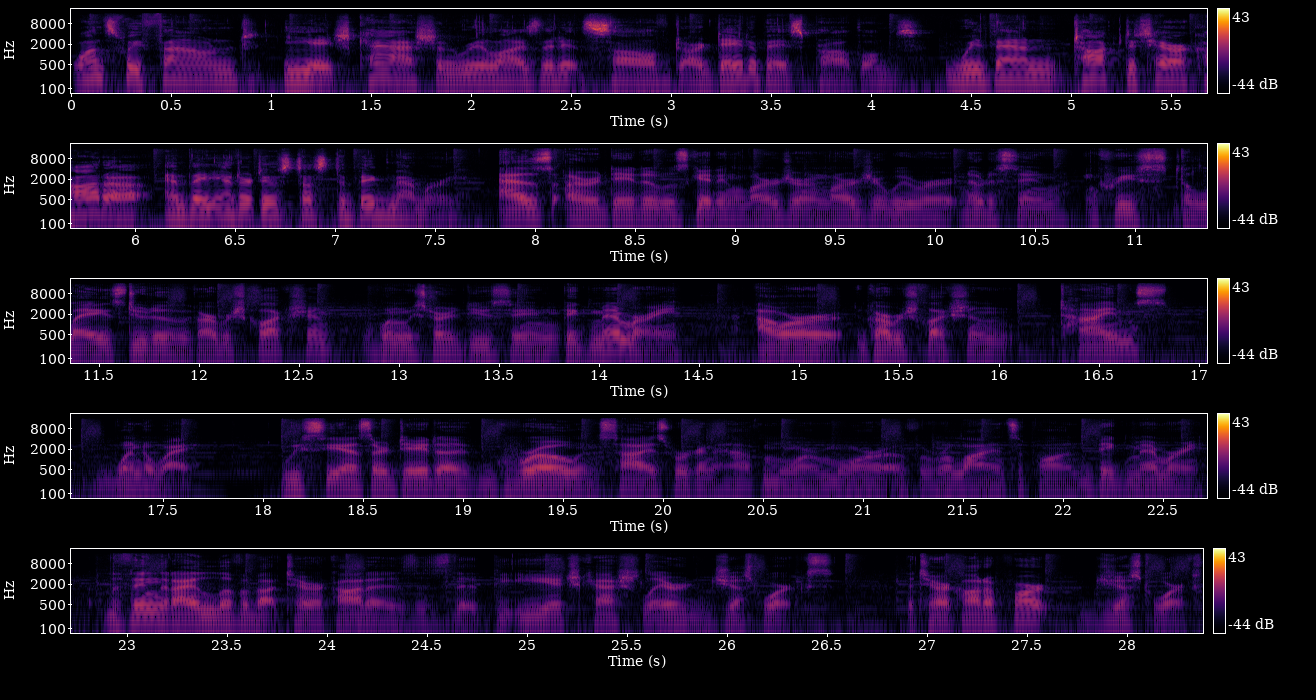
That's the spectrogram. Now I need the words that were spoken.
Once we found EH cache and realized that it solved our database problems, we then talked to Terracotta and they introduced us to BigMemory. As our data was getting larger and larger, we were noticing increased delays due to the garbage collection. When we started using BigMemory, our garbage collection times went away. We see as our data grow in size, we're going to have more and more of a reliance upon BigMemory. The thing that I love about Terracotta is, is that the EH cache layer just works. The Terracotta part just works.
